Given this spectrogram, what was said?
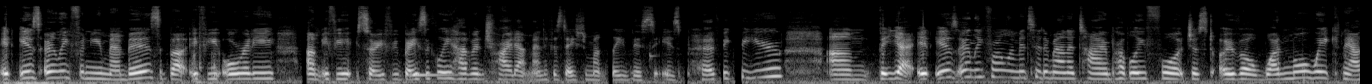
It is only for new members, but if you already, um, if you, so if you basically haven't tried out Manifestation Monthly, this is perfect for you. Um, but yeah, it is only for a limited amount of time, probably for just over one more week now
